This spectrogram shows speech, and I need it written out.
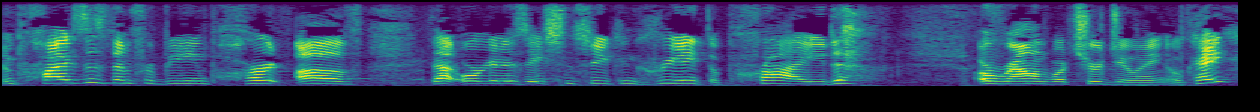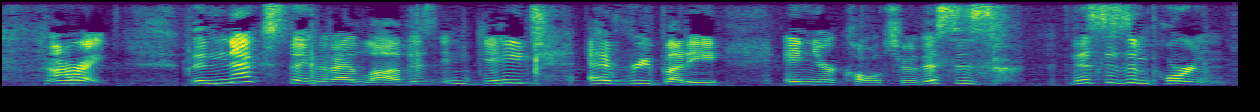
and prizes them for being part of that organization so you can create the pride around what you're doing, okay? All right. The next thing that I love is engage everybody in your culture. This is this is important.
